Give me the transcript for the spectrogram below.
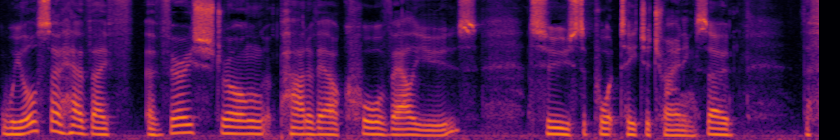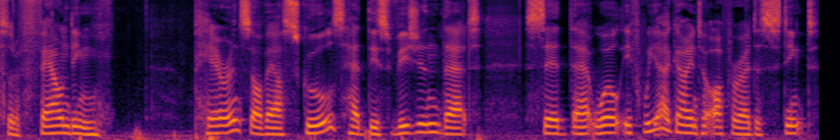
We also have a a very strong part of our core values to support teacher training. So, the sort of founding parents of our schools had this vision that said that, well, if we are going to offer a distinct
